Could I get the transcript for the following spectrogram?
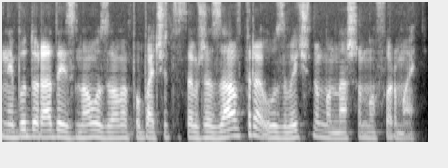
І буду радий знову з вами побачитися вже завтра у звичному нашому форматі.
